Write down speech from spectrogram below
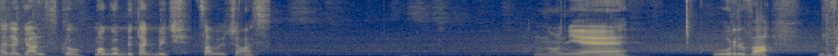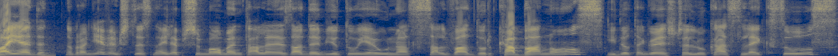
Elegancko. Mogłoby tak być cały czas. No nie. Kurwa. 2-1. Dobra, nie wiem czy to jest najlepszy moment, ale zadebiutuje u nas Salvador Cabanos i do tego jeszcze Lukas Lexus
